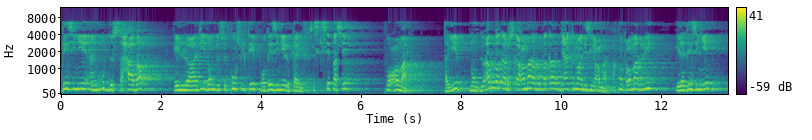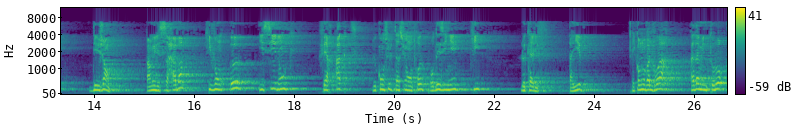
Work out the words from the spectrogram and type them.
désigné un groupe de Sahaba et il leur a dit donc de se consulter pour désigner le calife. C'est ce qui s'est passé pour Omar. Donc de Abu Bakr jusqu'à Omar, Abu Bakr directement a désigné Omar. Par contre, Omar, lui, il a désigné des gens parmi les Sahaba qui vont eux ici donc faire acte de consultation entre eux pour désigner qui Le calife. Taïb. Et comme on va le voir, Adam in Turuq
